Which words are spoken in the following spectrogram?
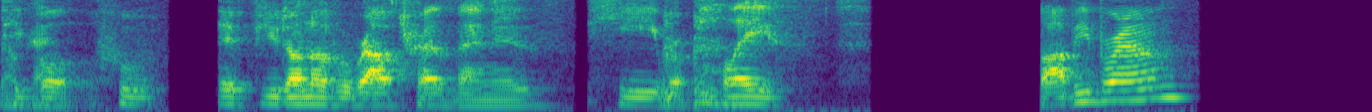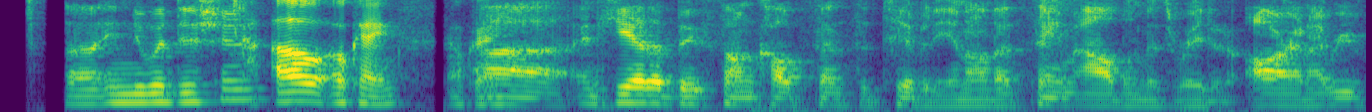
People okay. who, if you don't know who Ralph Tresvant is, he replaced Bobby Brown uh, in New Edition. Oh, okay, okay. Uh, and he had a big song called "Sensitivity," and on that same album is rated R. And I re-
